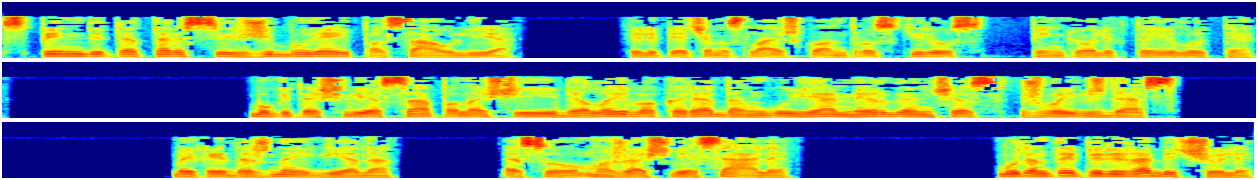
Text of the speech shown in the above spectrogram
spindite tarsi žiburiai pasaulyje. Filipiečiams laiško antros skyriaus 15 eilutė. Būkite šviesa panašiai į vėlai vakare danguje mirgančias žvaigždės. Vaikai dažnai gėda. Esu maža švieselė. Būtent taip ir yra bičiuli.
